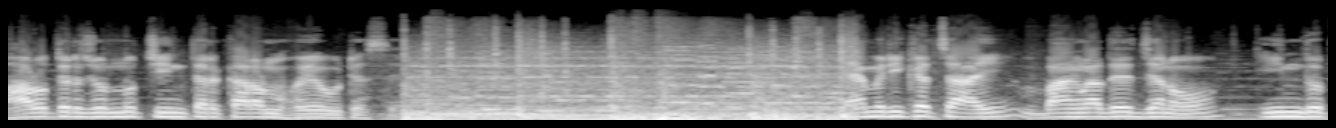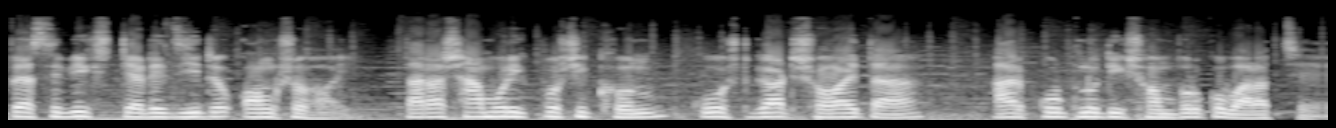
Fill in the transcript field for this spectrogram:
ভারতের জন্য চিন্তার কারণ হয়ে উঠেছে। আমেরিকা চায় বাংলাদেশ যেন ইন্দো প্যাসিফিক স্ট্র্যাটেজির অংশ হয়। তারা সামরিক প্রশিক্ষণ কোস্টগার্ড সহায়তা আর কূটনৈতিক সম্পর্ক বাড়াচ্ছে।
